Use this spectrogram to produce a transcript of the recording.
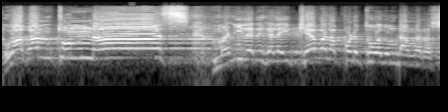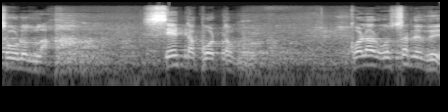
வகம் துன்னாஸ். மனிதர்களை கேவலப்படுத்துவதும் டாங்க ரசூலுல்லா சேட்டை போட்டோம். கொலர் உசருது.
